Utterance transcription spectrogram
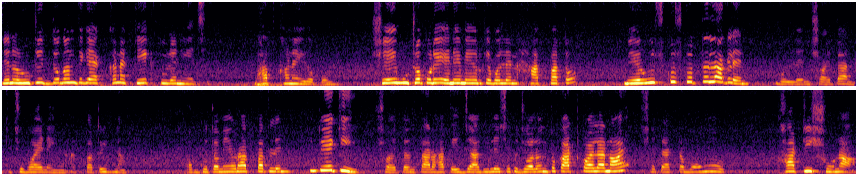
যেন রুটির দোকান থেকে একখানা কেক তুলে নিয়েছে। ভাবখানা এরকম। সেই মুঠো করে এনে মেয়রকে বললেন, হাত পাতো মেয়র উসকুস করতে লাগলেন? বললেন, শয়তান, কিছু ভয় নেই, হাত পাতই না। অজ্ঞতা মেয়র হাত পাতলেন। কিন্তু এ কি? শয়তান তার হাতে যা দিলে সে তো জ্বলন্ত কাঠকয়লা নয়, সেটা একটা মোহর, খাঁটি সোনা।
